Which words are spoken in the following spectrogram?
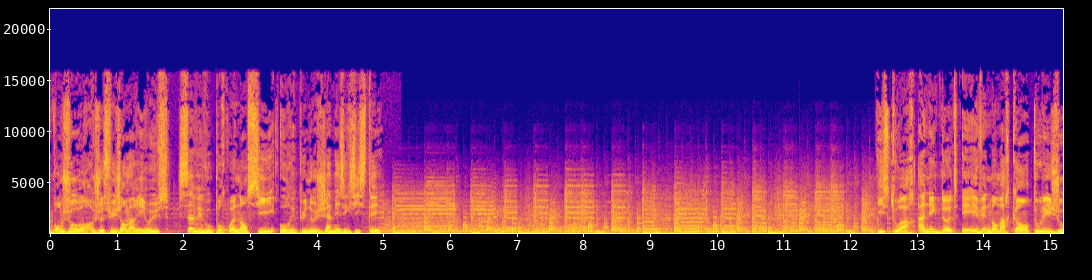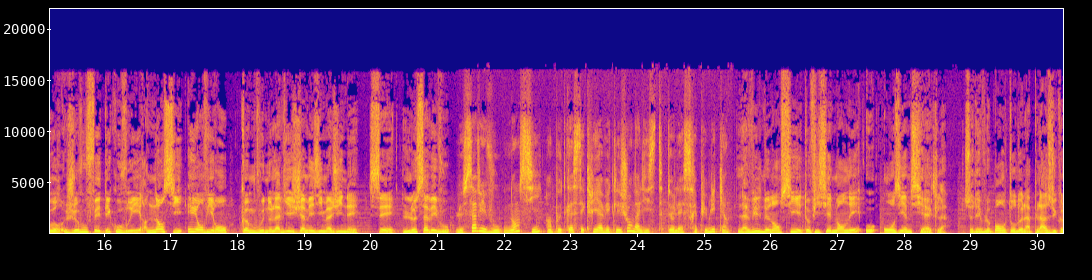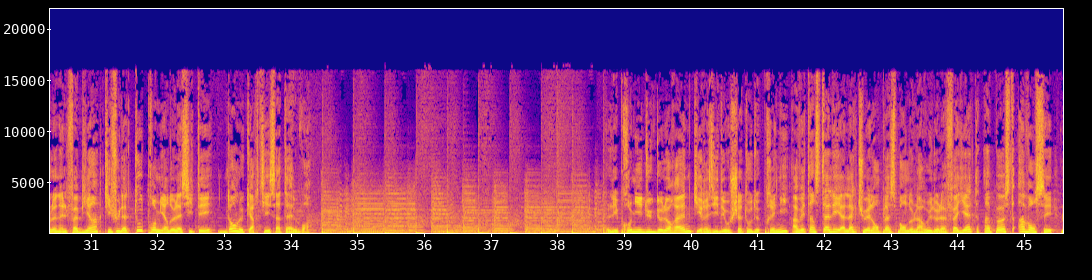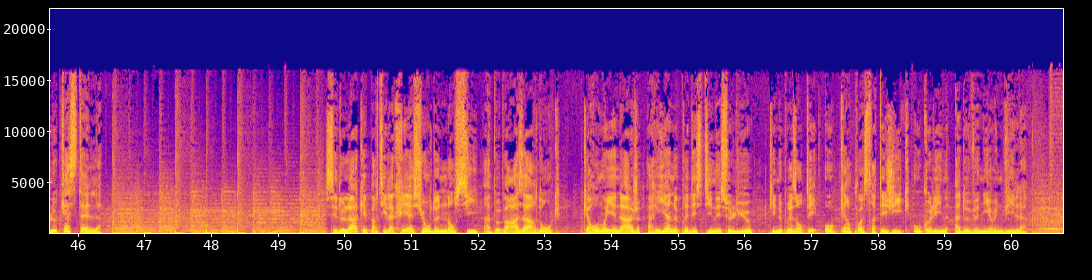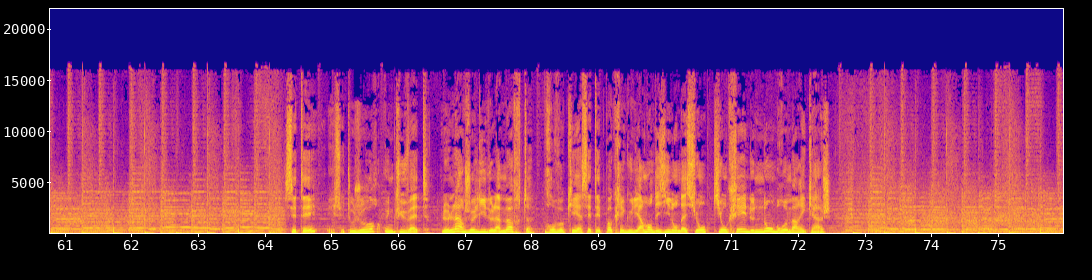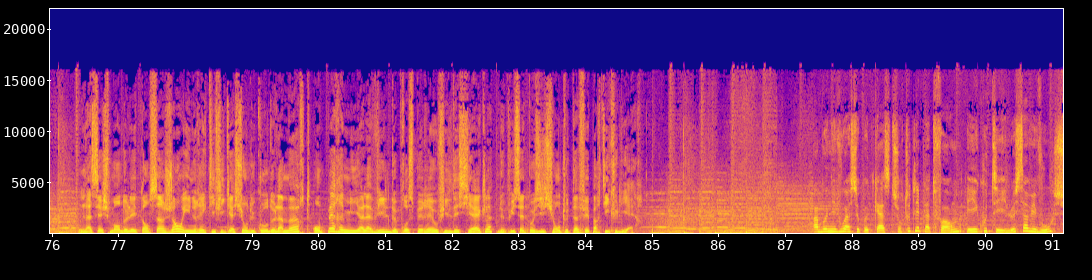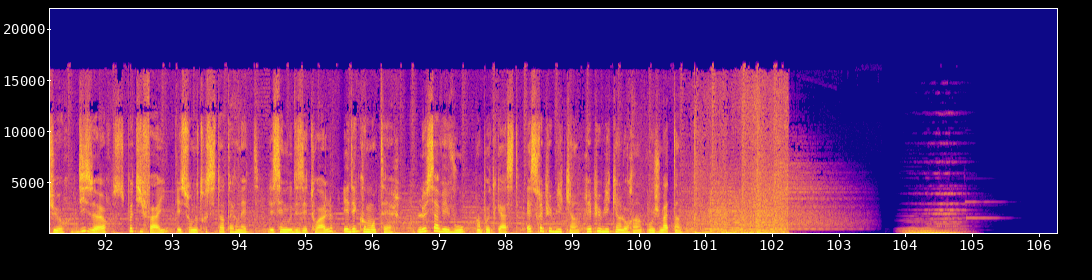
Bonjour, je suis Jean-Marie Russe. Savez-vous pourquoi Nancy aurait pu ne jamais exister? Histoire, anecdotes et événements marquants, tous les jours je vous fais découvrir Nancy et environ comme vous ne l'aviez jamais imaginé. C'est Le Savez-vous Le savez-vous Nancy, un podcast écrit avec les journalistes de l'Est républicain. La ville de Nancy est officiellement née au XIe siècle, se développant autour de la place du colonel Fabien, qui fut la toute première de la cité dans le quartier Saint-Èvre. Les premiers ducs de Lorraine, qui résidaient au château de Prégny, avaient installé à l'actuel emplacement de la rue de la Fayette un poste avancé, le Castel. C'est de là qu'est partie la création de Nancy, un peu par hasard donc, car au Moyen Âge, rien ne prédestinait ce lieu, qui ne présentait aucun point stratégique ou colline à devenir une ville. C'était, et c'est toujours, une cuvette. Le large lit de la Meurthe provoquait à cette époque régulièrement des inondations qui ont créé de nombreux marécages. L'assèchement de l'étang Saint-Jean et une rectification du cours de la Meurthe ont permis à la ville de prospérer au fil des siècles depuis cette position tout à fait particulière. Abonnez-vous à ce podcast sur toutes les plateformes et écoutez Le Savez-vous sur Deezer, Spotify et sur notre site internet. Laissez-nous des étoiles et des commentaires. Le Savez-vous, un podcast Est républicain, républicain lorrain, Rouge Matin.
